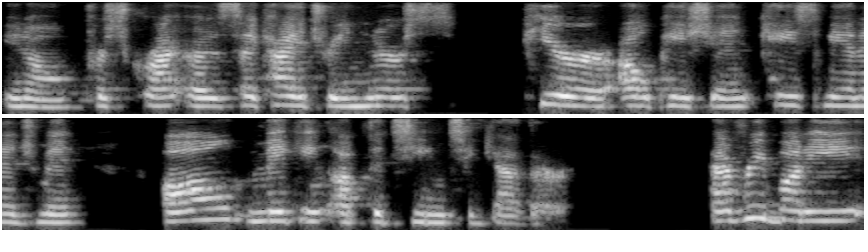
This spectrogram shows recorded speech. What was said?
you know, prescribe uh, psychiatry, nurse, peer, outpatient, case management, all making up the team together. Everybody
